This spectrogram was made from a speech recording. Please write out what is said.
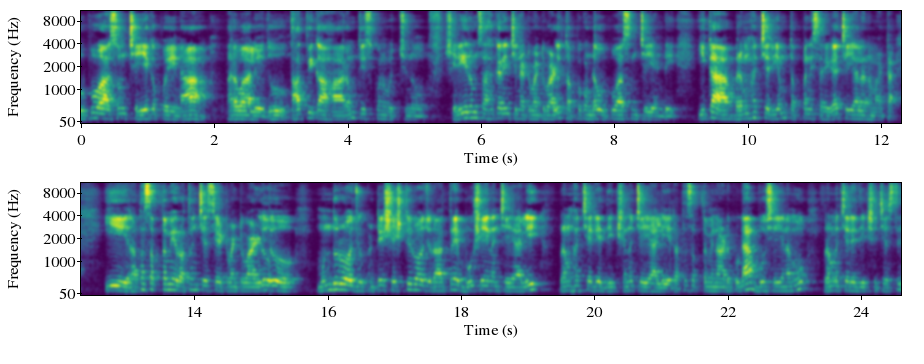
ఉపవాసం చేయకపోయినా పర్వాలేదు. సాత్విక ఆహారం తీసుకొని వచ్చును శరీరం సహకరించినటువంటి వాళ్ళు తప్పకుండా ఉపవాసం చేయండి. ఇక బ్రహ్మచర్యం తప్పనిసరిగా చేయాలన్నమాట. ఈ రథసప్తమి వ్రతం చేసేటువంటి వాళ్ళు ముందు రోజు అంటే షష్ఠి రోజు రాత్రే భూషయనం చేయాలి. బ్రహ్మచర్య దీక్షను చేయాలి. రథసప్తమి నాడు కూడా భూషయనము బ్రహ్మచర్య దీక్ష చేస్తే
